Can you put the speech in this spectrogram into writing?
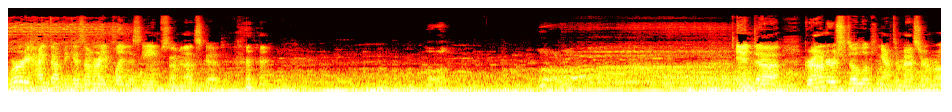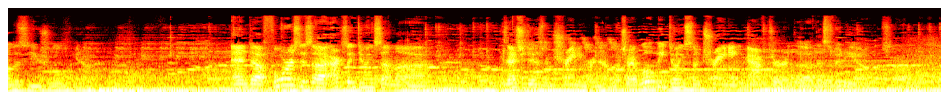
very hyped up because I'm already playing this game, so I mean that's good. and uh, Grounder is still looking after Master Emerald as usual, you know. And uh, Forrest is uh, actually doing some. Uh, he's actually doing some training right now, which I will be doing some training after the, this video. So.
